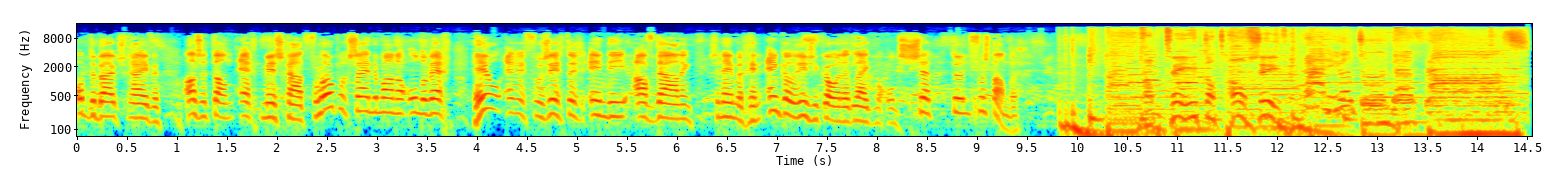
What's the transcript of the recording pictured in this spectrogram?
op de buik schrijven. Als het dan echt misgaat. Voorlopig zijn de mannen onderweg heel erg voorzichtig in die afdaling. Ze nemen geen enkel risico en dat lijkt me ontzettend verstandig. Van 2 tot half 7. Radio Tour de France.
